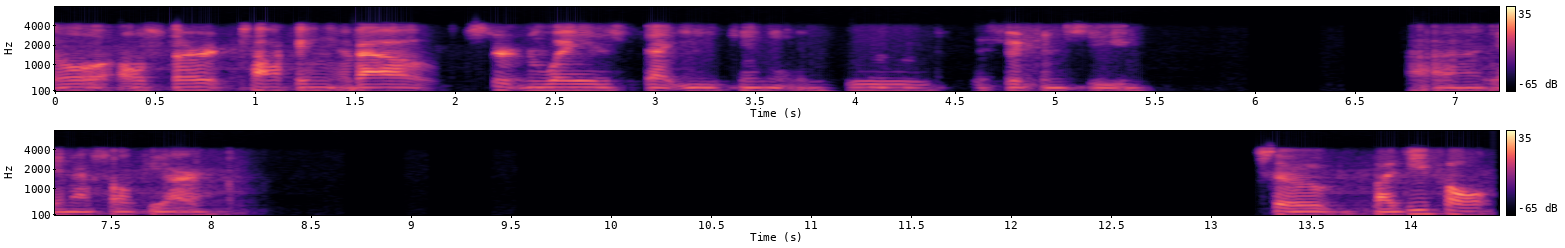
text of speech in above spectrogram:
so I'll start talking about certain ways that you can improve efficiency uh, in XLPR. So by default,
